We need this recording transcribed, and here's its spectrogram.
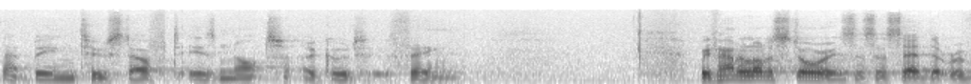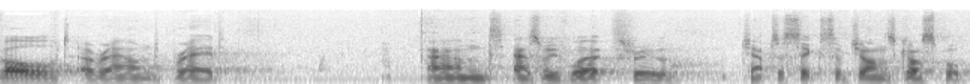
that being too stuffed is not a good thing. We've had a lot of stories, as I said, that revolved around bread. And as we've worked through chapter 6 of John's Gospel,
